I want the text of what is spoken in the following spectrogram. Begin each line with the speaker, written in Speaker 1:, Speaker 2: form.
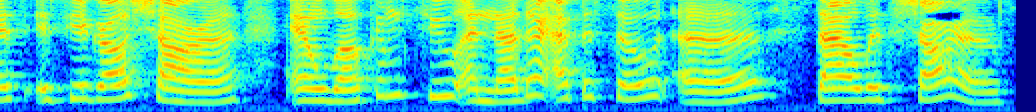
Speaker 1: guys? It's your girl Sharra, and welcome to another episode of Style with Sharra.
